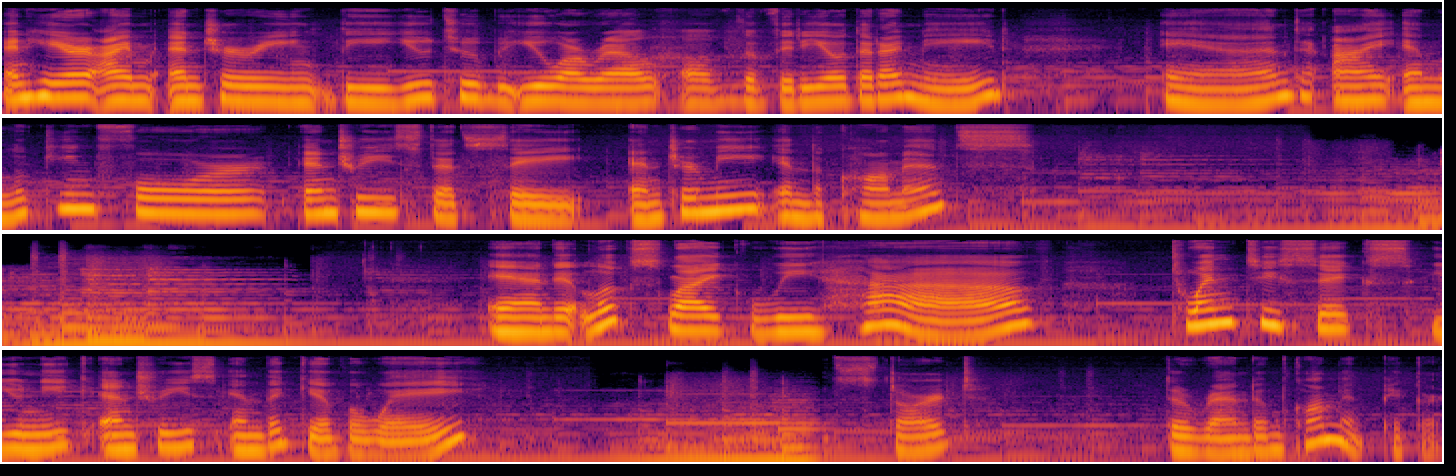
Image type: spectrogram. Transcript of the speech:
And here I'm entering the YouTube URL of the video that I made. And I am looking for entries that say enter me in the comments. And it looks like we have 26 unique entries in the giveaway. Let's start the random comment picker.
